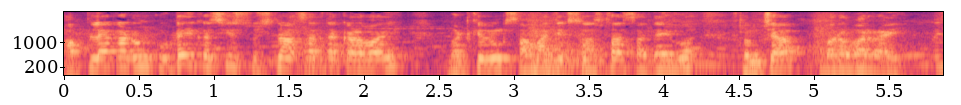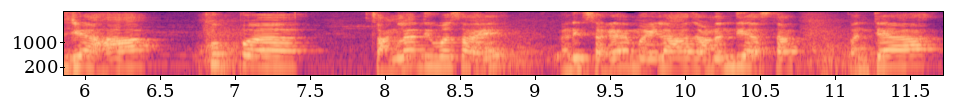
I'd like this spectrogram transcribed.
आपल्याकडून कुठेही कशी सूचना असेल तर कळवावी. भटकेविंग सामाजिक संस्था सदैव तुमच्या बरोबर राहील. म्हणजे हा खूप चांगला दिवस आहे. आणि सगळ्या महिला आज आनंदी असतात. पण त्या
